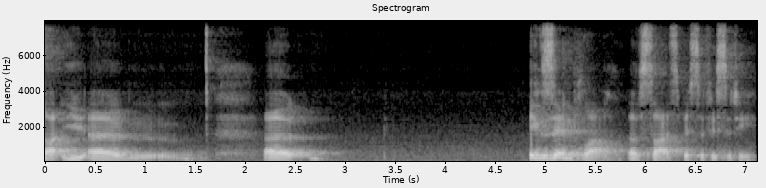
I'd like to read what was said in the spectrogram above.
uh, uh, exemplar of site specificity.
